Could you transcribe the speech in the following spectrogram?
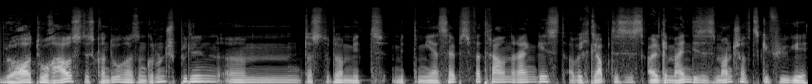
Ja, durchaus. Das kann durchaus ein Grund spielen, ähm, dass du da mit, mit mehr Selbstvertrauen reingehst. Aber ich glaube, das ist allgemein dieses Mannschaftsgefüge,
